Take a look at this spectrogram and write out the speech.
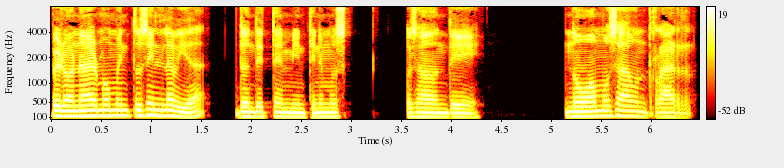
Pero van a haber momentos en la vida donde también tenemos, o sea, donde no vamos a honrar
